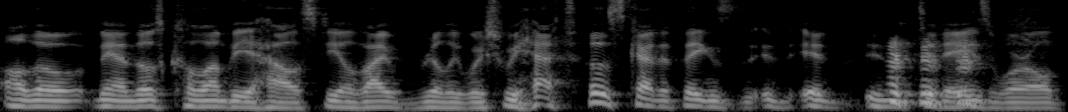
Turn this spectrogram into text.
Although, man, those Columbia House deals, I really wish we had those kind of things in, in, in today's world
